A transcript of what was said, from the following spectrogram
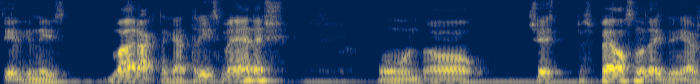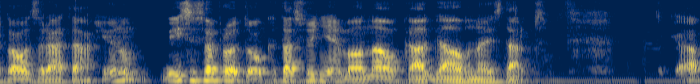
tie ir gan īsti vairāk nekā trīs mēneši. Un, uh, šīs spēles noteikti vienkārši daudz retāk. Jo nu, visi saprot to, ka tas viņiem vēl nav kā galvenais darbs. Tā Kā,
